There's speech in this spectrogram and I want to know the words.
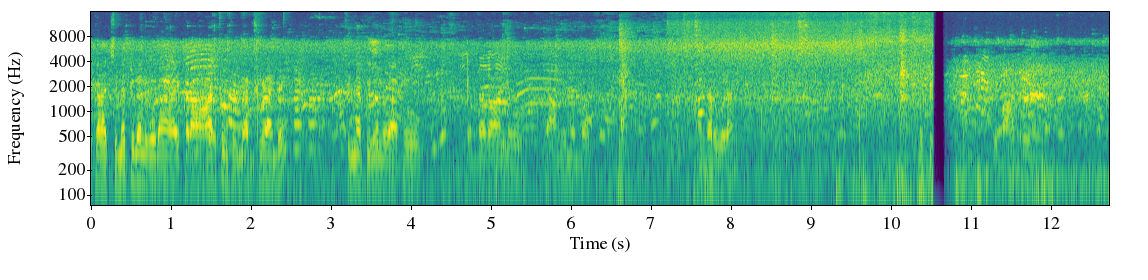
ఇక్కడ చిన్నపిల్లలు కూడా ఇక్కడ ఆడుకుంటున్నారు చూడండి. చిన్నపిల్లలు అటు పెద్దవాళ్ళు ఫ్యామిలీ మెంబర్స్ అందరు కూడా ఈ వాటర్ ఏంటి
